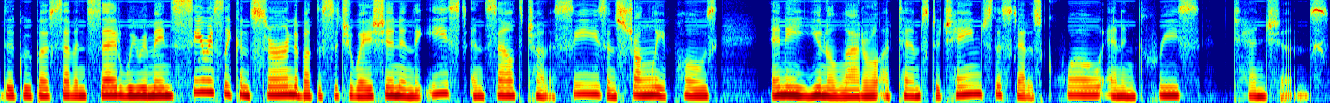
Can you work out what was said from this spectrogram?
The Group of Seven said we remain seriously concerned about the situation in the East and South China Seas and strongly oppose any unilateral attempts to change the status quo and increase tensions.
